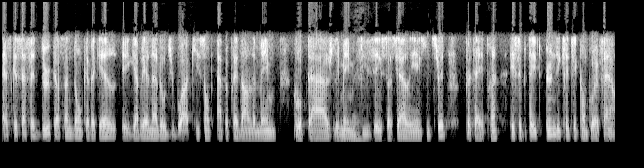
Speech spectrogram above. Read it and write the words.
est-ce que ça fait deux personnes donc avec elle et Gabriel Nadeau-Dubois qui sont à peu près dans le même groupe d'âge, les mêmes visées sociales et ainsi de suite? Peut-être, et c'est peut-être une des critiques qu'on pourrait faire.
